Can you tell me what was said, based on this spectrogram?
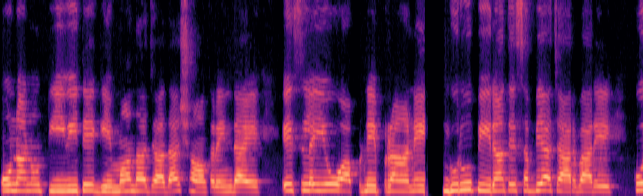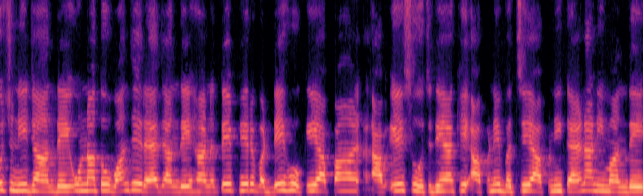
ਉਹਨਾਂ ਨੂੰ ਟੀਵੀ ਤੇ ਗੇਮਾਂ ਦਾ ਜ਼ਿਆਦਾ ਸ਼ੌਂਕ ਰਹਿੰਦਾ ਹੈ ਇਸ ਲਈ ਉਹ ਆਪਣੇ ਪੁਰਾਣੇ ਗੁਰੂ ਪੀਰਾਂ ਤੇ ਸੱਭਿਆਚਾਰ ਬਾਰੇ ਕੁਝ ਨਹੀਂ ਜਾਣਦੇ। ਉਹਨਾਂ ਤੋਂ ਵਾਂਝੇ ਰਹਿ ਜਾਂਦੇ ਹਨ ਤੇ ਫਿਰ ਵੱਡੇ ਹੋ ਕੇ ਆਪਾਂ ਇਹ ਸੋਚਦੇ ਹਾਂ ਕਿ ਆਪਣੇ ਬੱਚੇ ਆਪਣੀ ਕਹਿਣਾ ਨਹੀਂ ਮੰਨਦੇ।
